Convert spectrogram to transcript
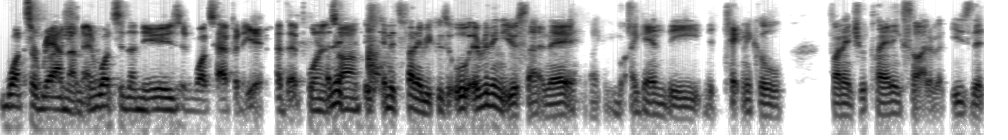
what's around them and what's in the news and what's happening yeah. at that point in and time. It, and it's funny because all, everything that you're saying there, like again, the the technical financial planning side of it is that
